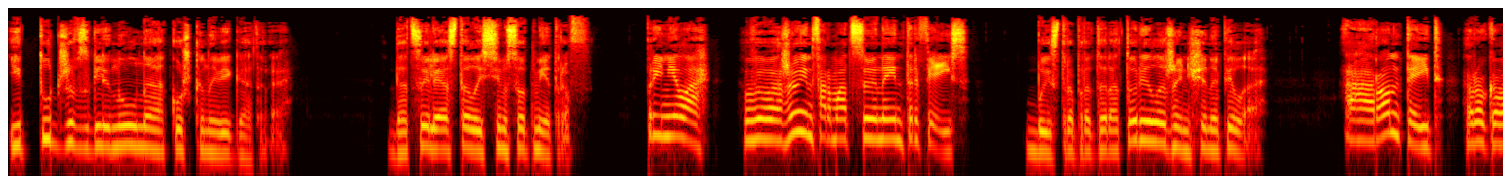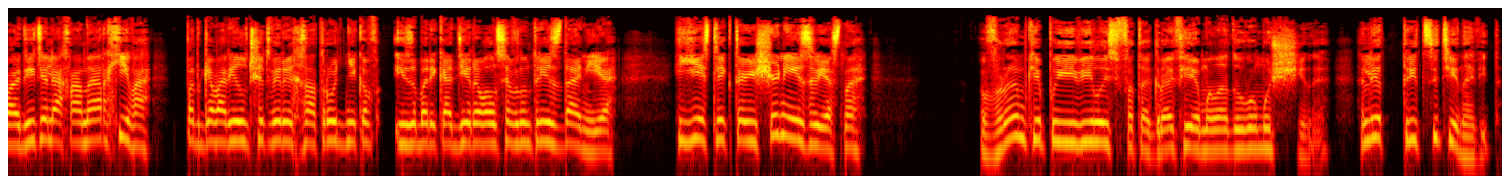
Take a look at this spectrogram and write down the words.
и тут же взглянул на окошко навигатора. До цели осталось 700 метров. «Приняла. Вывожу информацию на интерфейс», — быстро протараторила женщина-пила. Аарон Тейт, руководитель охраны архива, подговорил четверых сотрудников и забаррикадировался внутри здания. Есть ли кто еще, неизвестно». В рамке появилась фотография молодого мужчины, лет тридцати на вид.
